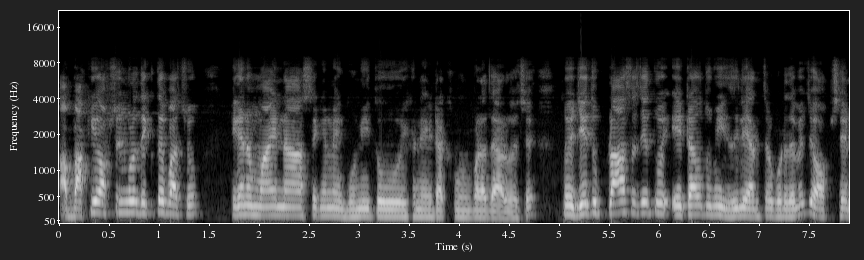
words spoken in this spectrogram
বাকি অপশনগুলো দেখতে পাচ্ছ। এখানে মাইনাস এখানে গণিত, এখানে এটা করা দেওয়া রয়েছে। তো যেহেতু প্লাস আছে, তো এটাও তুমি ইজিলি অ্যান্সার করে দেবে যে অপশন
